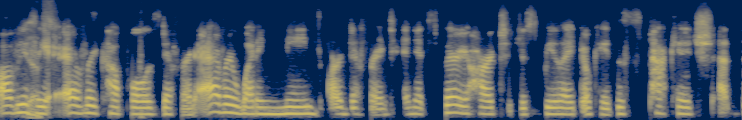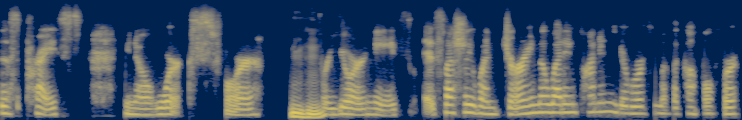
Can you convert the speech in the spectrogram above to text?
obviously yes. every couple is different. Every wedding needs are different. And it's very hard to just be like, okay, this package at this price, you know, works for Mm-hmm. for your needs, especially when during the wedding planning, you're working with a couple for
